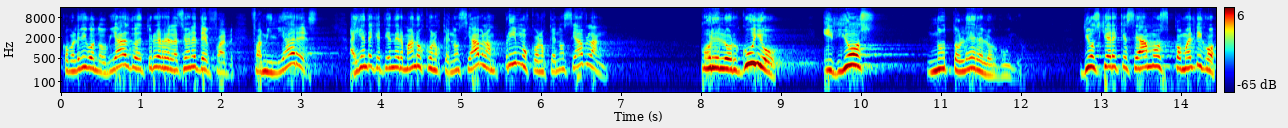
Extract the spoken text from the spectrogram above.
como le digo, noviazgos, destruye relaciones de familiares. Hay gente que tiene hermanos con los que no se hablan, primos con los que no se hablan. Por el orgullo. Y Dios no tolera el orgullo. Dios quiere que seamos, como Él dijo,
